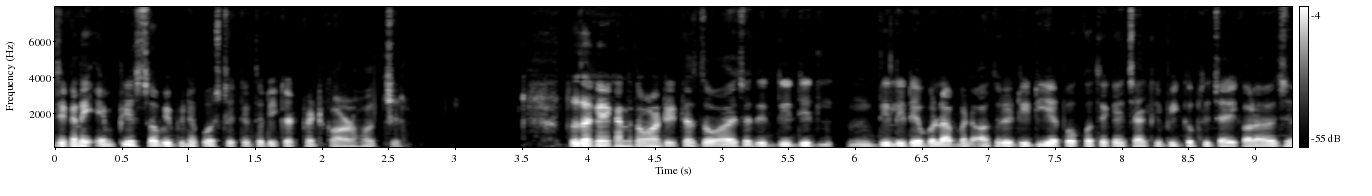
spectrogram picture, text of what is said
যেখানে এমপিএস সহ বিভিন্ন পোস্টে কিন্তু রিক্রুটমেন্ট করানো হচ্ছে। তো দেখো, এখানে তোমার ডিটেলস দেওয়া হয়েছে Delhi Delhi development authority DD এর পক্ষ থেকে চাকরি বিজ্ঞপ্তি জারি করা হয়েছে,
